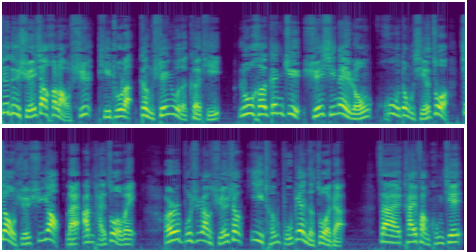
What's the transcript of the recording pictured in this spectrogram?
这对学校和老师提出了更深入的课题：如何根据学习内容、互动协作、教学需要来安排座位，而不是让学生一成不变地坐着。在开放空间，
